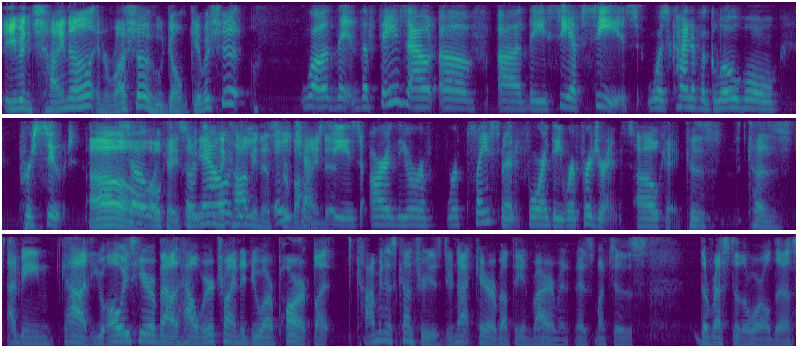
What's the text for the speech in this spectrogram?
even China and Russia who don't give a shit? Well, the the phase out of uh, the CFCs was kind of a global pursuit. Oh, so, okay. So, even now the communists the are behind it. HFCs are the re- replacement for the refrigerants. Okay, because I mean, God, you always hear about how we're trying to do our part, but communist countries do not care about the environment as much as the rest of the world does.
